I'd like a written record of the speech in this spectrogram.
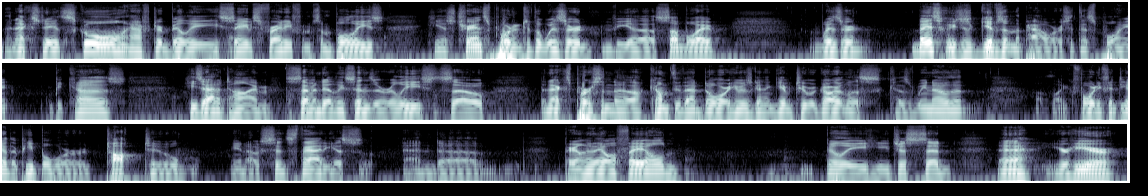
the next day at school, after Billy saves Freddy from some bullies, he is transported to the wizard via subway. Wizard basically just gives him the powers at this point because he's out of time. Seven deadly sins are released, so the next person to come through that door he was going to give to regardless because we know that like 40 50 other people were talked to you know since thaddeus and uh, apparently they all failed. Billy he just said eh you're here.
